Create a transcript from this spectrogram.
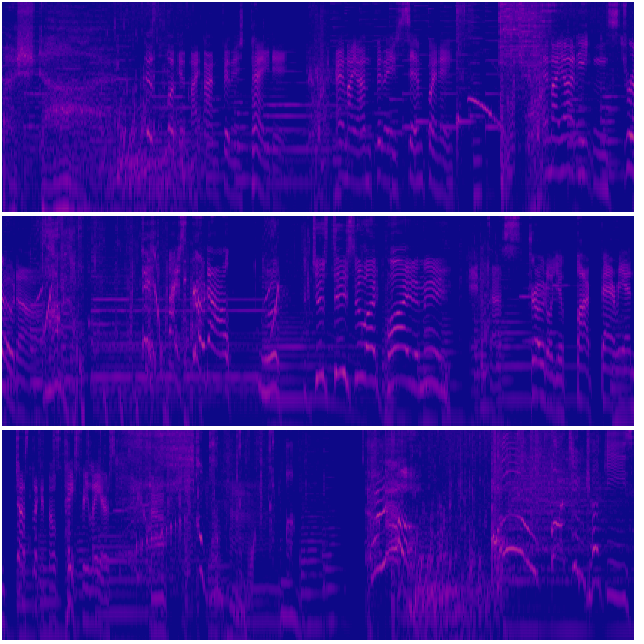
A star. Just look at my unfinished painting. And my unfinished symphony. And my uneaten strudel. my strudel! Just tasted like pie to me. It's a strudel, you barbarian. Just look at those pastry layers. Ooh, fortune cookies!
